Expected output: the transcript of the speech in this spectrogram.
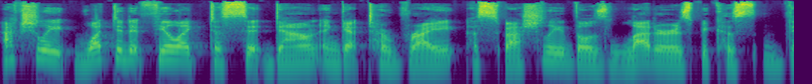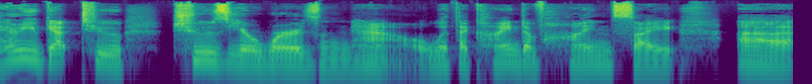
actually, what did it feel like to sit down and get to write, especially those letters? Because there you get to choose your words now with a kind of hindsight. Uh,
